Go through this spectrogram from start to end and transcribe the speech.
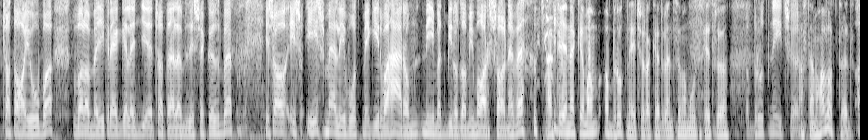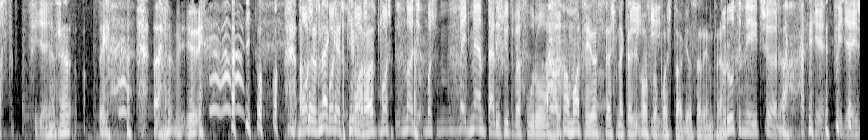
csatahajóba valamelyik reggel egy csata elemzése közben, és, a, és, és mellé volt még írva három német birodalmi marsal neve. Hát figyelj, nekem a, a Brut Nature a kedvencem a múlt hétről. A Brut Nature? Azt nem hallottad? Azt figyelj. Ez, Jó, most, ez neked most, kimaradt. Most, most, nagy, most egy mentális ütvefúróval. A Maci összesnek egy oszlopos tagja szerintem. Brut Nature. Hát ki, figyelj is.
